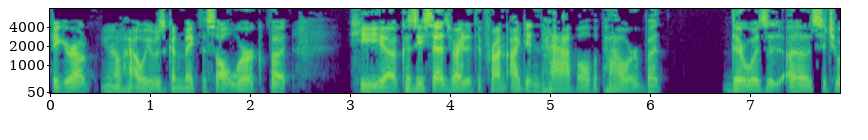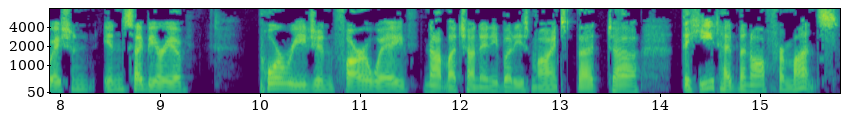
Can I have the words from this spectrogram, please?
figure out you know how he was going to make this all work but he because he says right at the front i didn't have all the power but there was a, a situation in siberia poor region far away not much on anybody's minds but uh, the heat had been off for months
